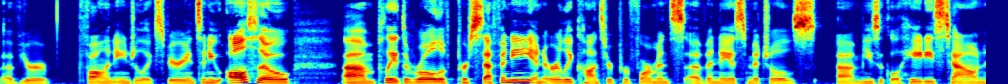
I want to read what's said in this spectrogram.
of your Fallen Angel experience. And you also um, played the role of Persephone, an early concert performance of Anais Mitchell's uh, musical Hadestown.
